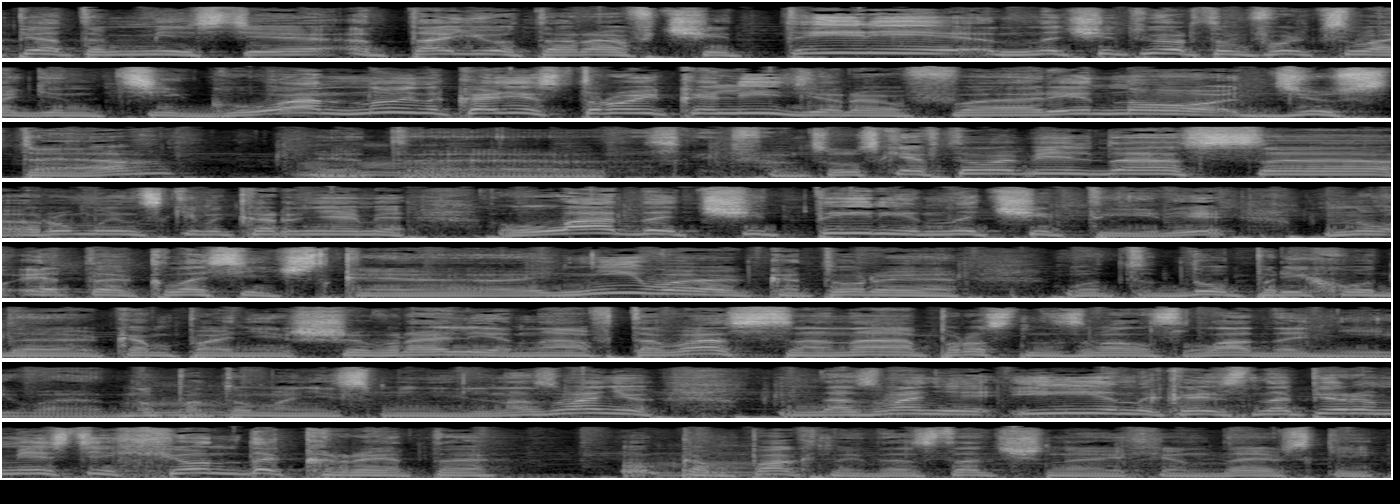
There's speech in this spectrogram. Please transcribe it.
пятом месте Toyota RAV4, на четвертом Volkswagen Tiguan, ну и, наконец, тройка лидеров Renault Duster, Uh-huh. Это, так сказать, французский автомобиль, да, с э, румынскими корнями. Лада 4 на 4. Ну, это классическая Нива, которая вот до прихода компании Chevrolet на АвтоВАЗ, она просто называлась Лада Нива. Но uh-huh. потом они сменили название. Название. И, наконец, на первом месте Hyundai Creta. Ну, компактный, достаточно хендаевский,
